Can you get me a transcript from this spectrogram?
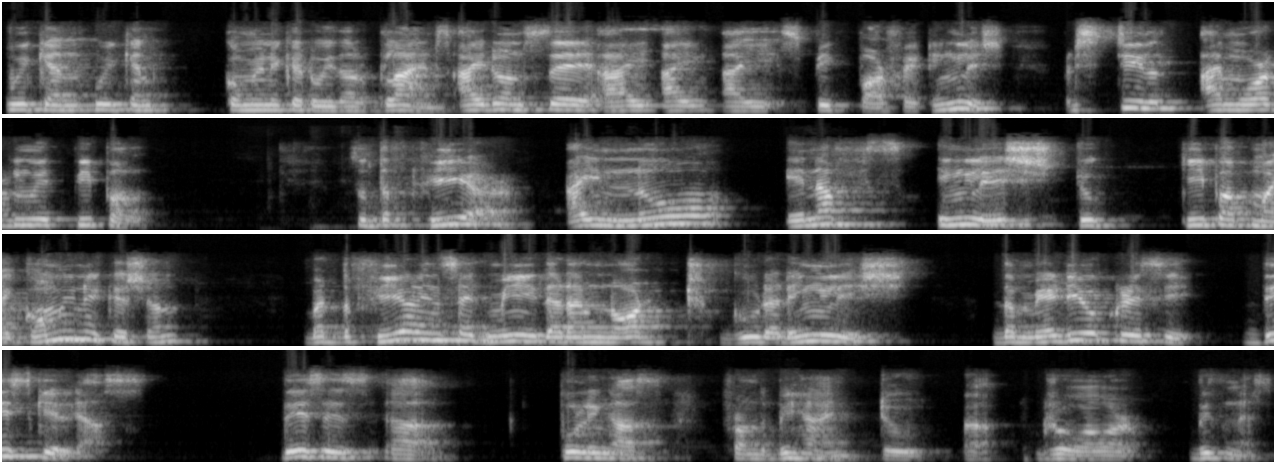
we can we can communicate with our clients. I don't say i i, I speak perfect english but still i'm working with people. So the fear i know enough english to keep up my communication but the fear inside me that i'm not good at english the mediocrity this killed us this is uh, pulling us from the behind to uh, grow our business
